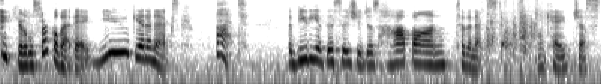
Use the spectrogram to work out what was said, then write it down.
your little circle that day. You get an X. But the beauty of this is you just hop on to the next step. Okay, just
